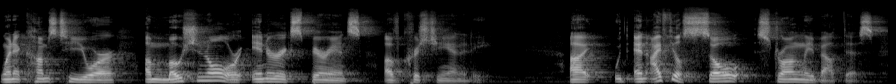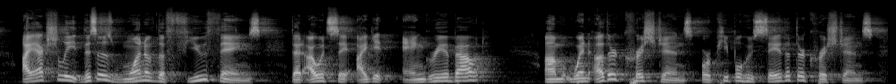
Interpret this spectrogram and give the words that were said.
when it comes to your emotional or inner experience of Christianity. Uh, and I feel so strongly about this. I actually, this is one of the few things that I would say I get angry about. Um, when other Christians or people who say that they're Christians,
